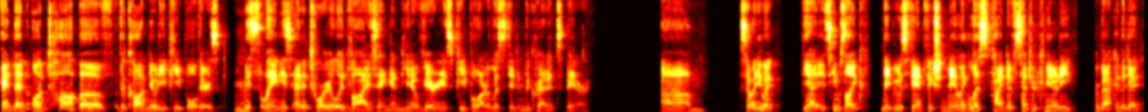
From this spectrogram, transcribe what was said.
And then on top of the continuity people, there's miscellaneous editorial advising, and you know various people are listed in the credits there. Um, so anyway, yeah, it seems like maybe it was fan fiction mailing list kind of centered community from back in the day.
